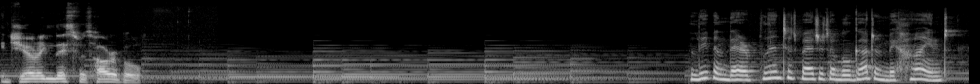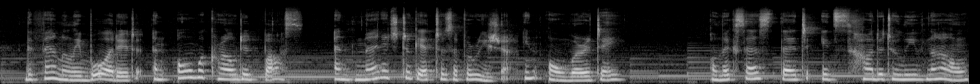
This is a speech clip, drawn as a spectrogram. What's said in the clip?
Enduring this was horrible. Leaving their planted vegetable garden behind, the family boarded an overcrowded bus and managed to get to Zaporizhia in over a day. Oleg says that it's harder to live now.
